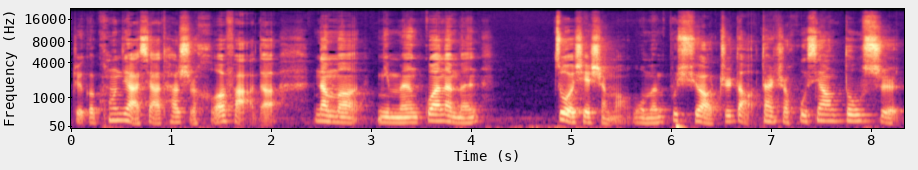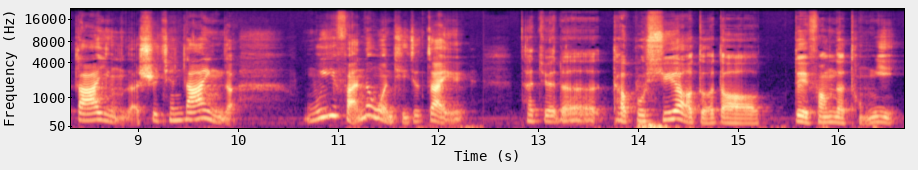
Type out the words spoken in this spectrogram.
这个框架下，它是合法的。那么你们关了门。做些什么，我们不需要知道，但是互相都是答应的，事先答应的。吴亦凡的问题就在于，他觉得他不需要得到对方的同意，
